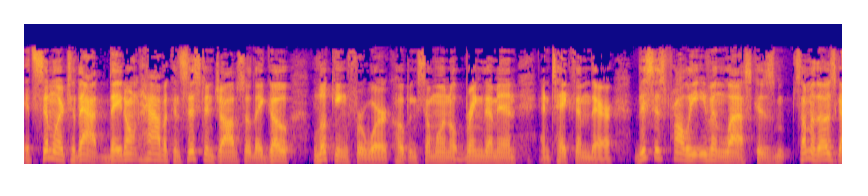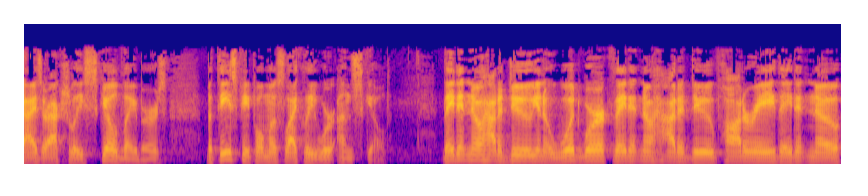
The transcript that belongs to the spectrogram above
It's similar to that. They don't have a consistent job, so they go looking for work, hoping someone will bring them in and take them there. This is probably even less because some of those guys are actually skilled laborers, but these people most likely were unskilled. They didn't know how to do, you know, woodwork. They didn't know how to do pottery. They didn't know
